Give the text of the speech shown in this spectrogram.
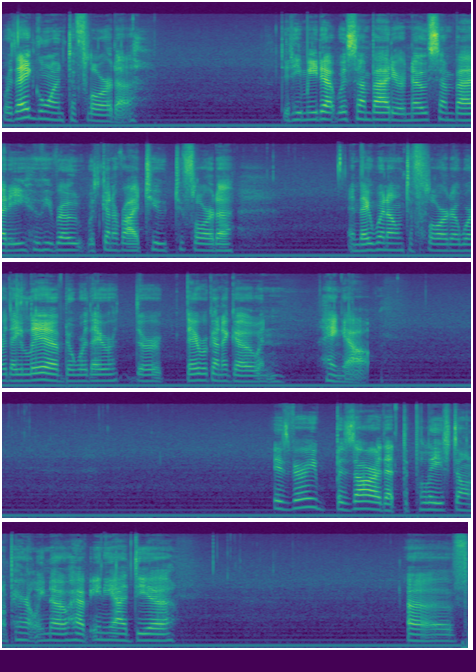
were they going to Florida did he meet up with somebody or know somebody who he rode was going to ride to to Florida? And they went on to Florida where they lived or where they were they were going to go and hang out. It's very bizarre that the police don't apparently know have any idea of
